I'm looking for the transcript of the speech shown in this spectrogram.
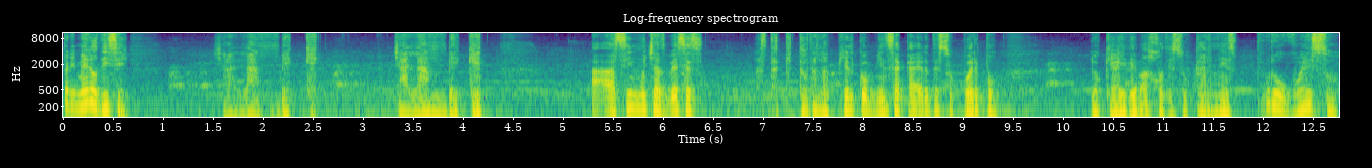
Primero dice, Yalam Beket, Yalam Beket. Así muchas veces, hasta que toda la piel comienza a caer de su cuerpo. Lo que hay debajo de su carne es puro hueso.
